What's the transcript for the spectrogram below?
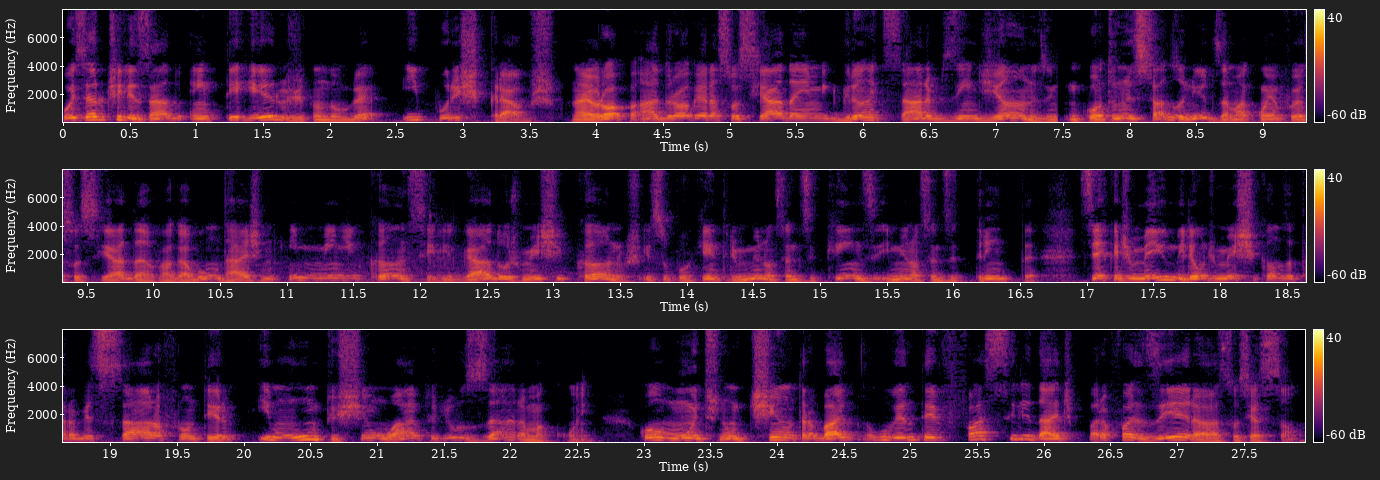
pois era utilizado em terreiros de candomblé e por escravos. Na Europa, a droga era associada a imigrantes árabes e indianos, enquanto nos Estados Unidos a maconha foi associada à vagabundagem e mendicância, ligado aos mexicanos. Isso porque entre 1915 e 1930, cerca de meio milhão de mexicanos atravessaram a fronteira e muitos tinham o hábito de usar a maconha. Como muitos não tinham trabalho, o governo teve facilidade para fazer a associação.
